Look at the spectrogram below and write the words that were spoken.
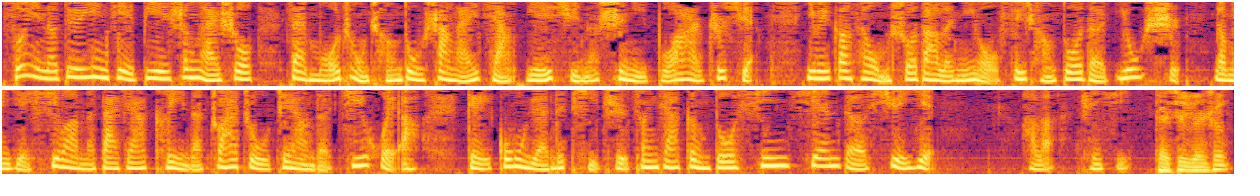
所以呢，对于应届毕业生来说，在某种程度上来讲，也许呢是你不二之选。因为刚才我们说到了，你有非常多的优势，那么也希望呢大家可以呢抓住这样的机会啊，给公务员的体制增加更多新鲜的血液。好了，晨曦，感谢袁生。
